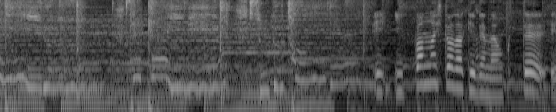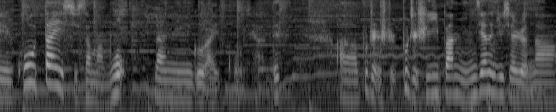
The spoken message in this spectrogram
いる世界にすぐ飛んで一般の人だけでなくて、えー、皇太子様もランニング愛好者です。啊，不只是不只是一般民间的这些人呢，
